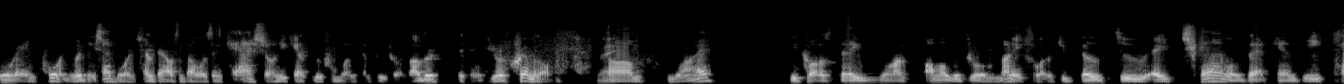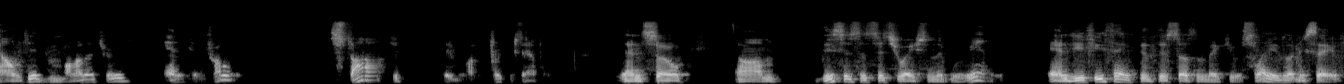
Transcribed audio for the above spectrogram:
more important, when they have more than $10,000 in cash on, you can't move from one country to another. They think you're a criminal. Right. Um, why? Because they want all of your money flow to go to a channel that can be counted, monitored, and controlled. Stopped if they want, for example. And so um, this is the situation that we're in. And if you think that this doesn't make you a slave, let me say, if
